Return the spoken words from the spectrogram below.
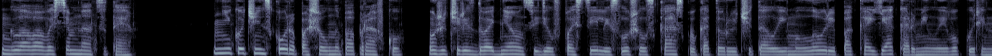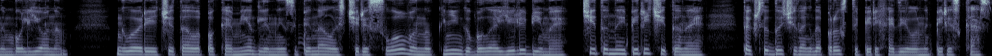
Глава 18. Ник очень скоро пошел на поправку. Уже через два дня он сидел в постели и слушал сказку, которую читала ему Лори, пока я кормила его куриным бульоном. Глория читала пока медленно и запиналась через слово, но книга была ее любимая, читанная-перечитанная, так что дочь иногда просто переходила на пересказ.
